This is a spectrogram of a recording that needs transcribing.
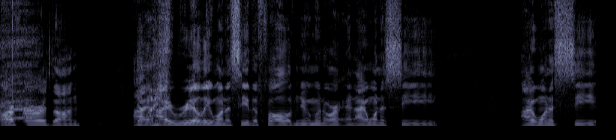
Ar-Pharazon. Yeah, I, I really want to see the fall of Numenor, and I want to see, I want to see,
